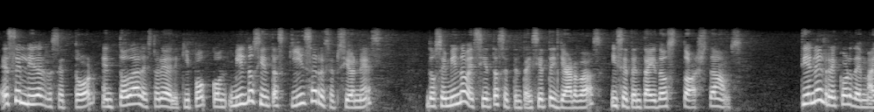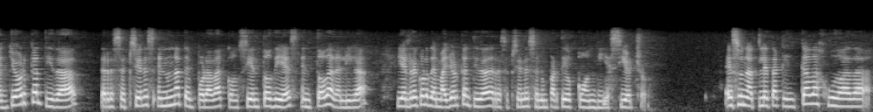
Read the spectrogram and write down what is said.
Es el líder receptor en toda la historia del equipo con 1.215 recepciones, 12.977 yardas y 72 touchdowns. Tiene el récord de mayor cantidad de recepciones en una temporada con 110 en toda la liga y el récord de mayor cantidad de recepciones en un partido con 18. Es un atleta que en cada jugada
